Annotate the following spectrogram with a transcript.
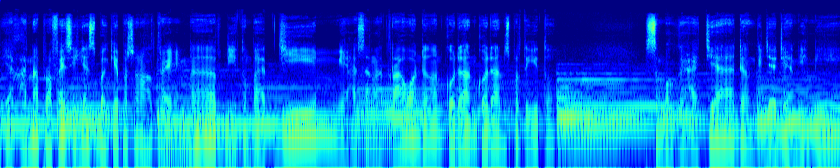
Ya karena profesinya sebagai personal trainer di tempat gym ya sangat rawan dengan godaan-godaan seperti itu. Semoga aja dengan kejadian ini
